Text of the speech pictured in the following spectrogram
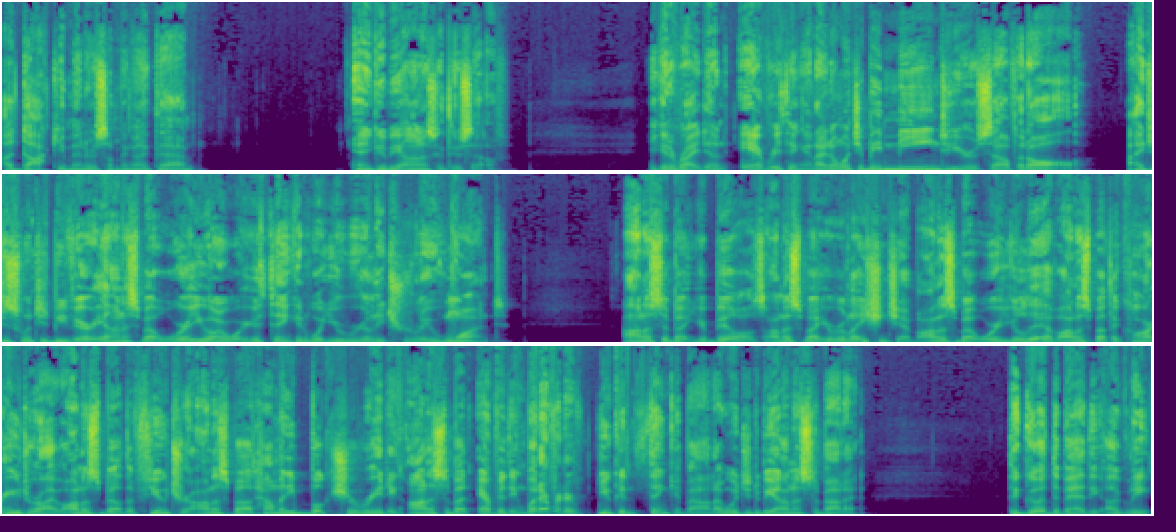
a document or something like that. And you're going to be honest with yourself. You're going to write down everything. And I don't want you to be mean to yourself at all. I just want you to be very honest about where you are, what you're thinking, what you really truly want honest about your bills, honest about your relationship, honest about where you live, honest about the car you drive, honest about the future, honest about how many books you're reading, honest about everything, whatever you can think about. I want you to be honest about it. The good, the bad, the ugly,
